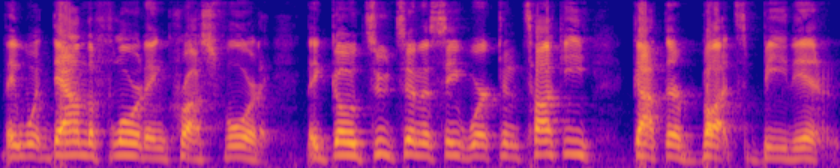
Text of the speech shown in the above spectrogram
they went down to Florida and crushed Florida. They go to Tennessee, where Kentucky got their butts beat in.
